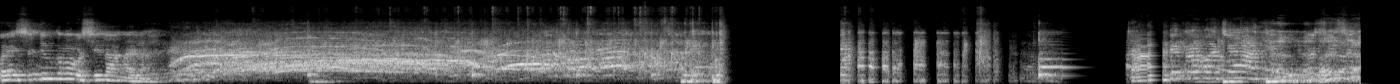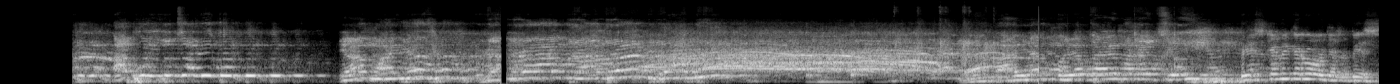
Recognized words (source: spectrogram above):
पैसे देऊ का बाबा? शिला आणायला. कार्यक्रमाच्या आधी आपण इथं चालू करू या मायला राम राम राम राम राम राम या मायला मला काय म्हणायचं बेस कमी कर बाबा त्याचा बेस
